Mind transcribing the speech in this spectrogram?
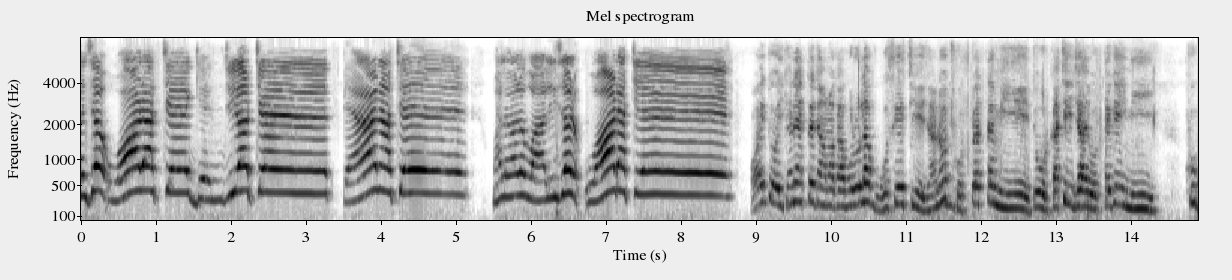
বালিশের ওয়ার আছে গেঞ্জি আছে প্যান আছে ভালো ভালো বালিশের ওয়ার আছে। হয়তো ওইখানে একটা জামা কাপড়ওয়ালা বসেছে জানো? ছোট্ট একটা মেয়ে তো ওর কাছেই যায় ওর থেকেই নি খুব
